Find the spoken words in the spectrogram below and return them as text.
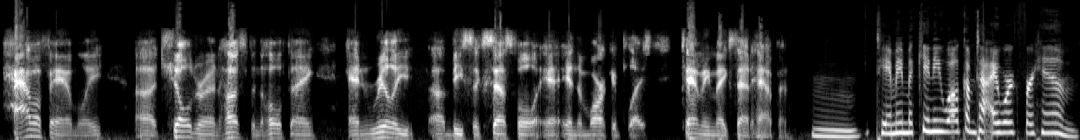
have a family, uh, children, husband, the whole thing, and really uh, be successful in, in, the marketplace. Tammy makes that happen. Mm. Tammy McKinney, welcome to I Work for Him.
